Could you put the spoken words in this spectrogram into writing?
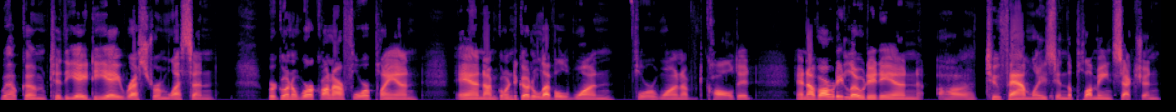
Welcome to the ADA restroom lesson. We're going to work on our floor plan and I'm going to go to level one, floor one I've called it. And I've already loaded in uh, two families in the plumbing section.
